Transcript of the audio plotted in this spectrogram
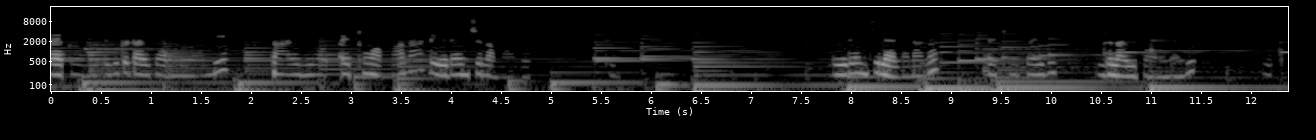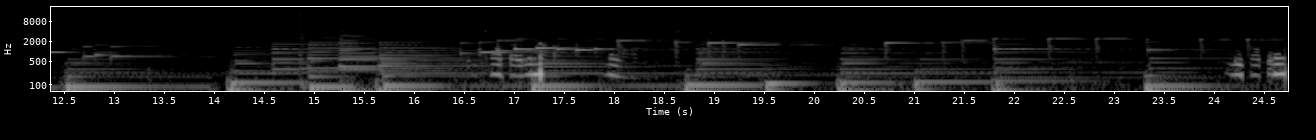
ਬੈਕ ਦੀ ਕਟਾਈ ਕਰਨੀ ਹੈਗੀ। ਤਾਂ ਇਹ ਇੱਥੋਂ ਆਪਾਂ ਨਾ 1.5 ਇੰਚ ਲਵਾਂਗੇ। 1.5 ਇੰਚ ਲੈ ਲੈਣਾ ਗਾ ਇੱਥੋਂ ਆਪਾਂ ਇਹਦੀ ਗਲਾਈ ਪਾਉਣੀ ਹੈਗੀ। ਆਪਾਂ ਇਹਦੇ ਨਾਲ ਮਿਲਾ ਦੇਖੋ ਆਪਣੇ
